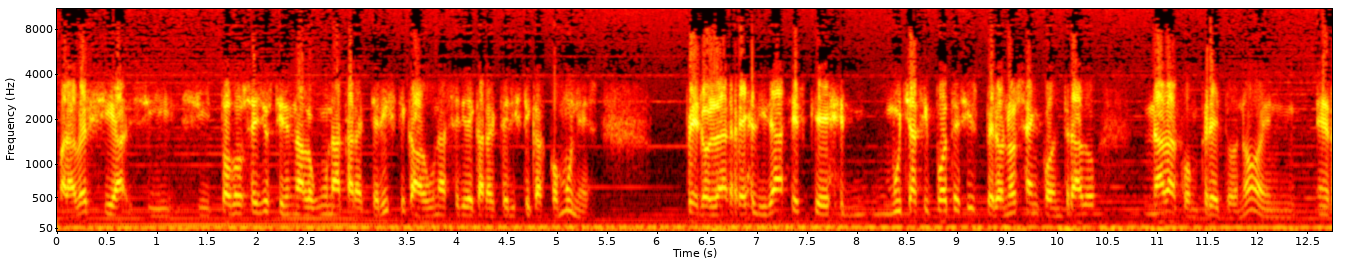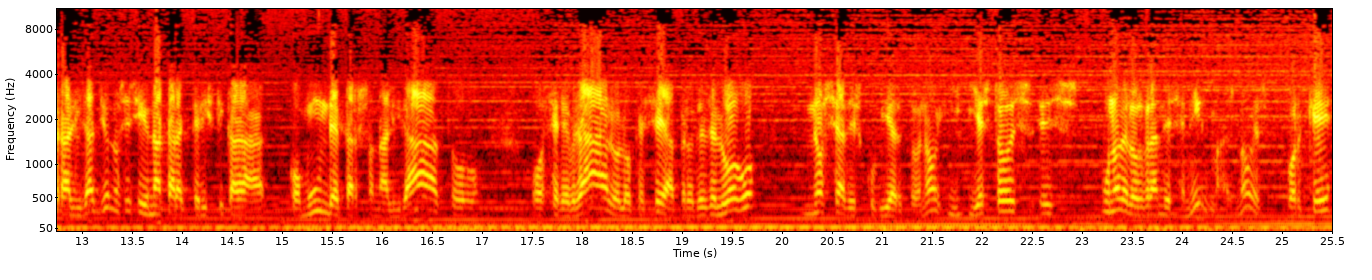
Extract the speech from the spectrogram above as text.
para ver si, si, si todos ellos tienen alguna característica, alguna serie de características comunes. Pero la realidad es que muchas hipótesis, pero no se ha encontrado nada concreto, ¿no? En, en realidad yo no sé si hay una característica común de personalidad o, o cerebral o lo que sea, pero desde luego no se ha descubierto, ¿no? Y, y esto es, es, uno de los grandes enigmas, ¿no? Es por qué,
